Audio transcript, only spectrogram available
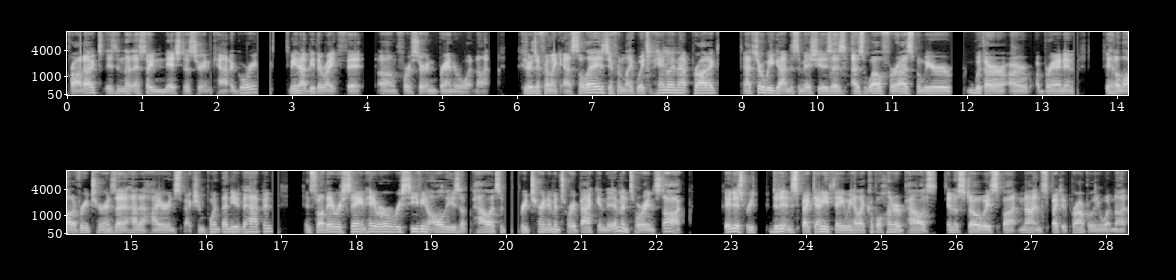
product isn't necessarily niched in a certain category. May not be the right fit um, for a certain brand or whatnot. Because there's different like SLAs, different like ways of handling that product that's where we got into some issues as as well for us when we were with our our, our brand and they had a lot of returns that had a higher inspection point that needed to happen. And so they were saying, "Hey, we're receiving all these uh, pallets of return inventory back into inventory and stock." They just re- didn't inspect anything. We had like a couple hundred pallets in a stowaway spot, not inspected properly or whatnot,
